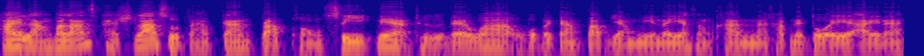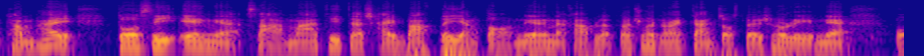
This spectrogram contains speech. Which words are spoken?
ภายหลัง Balance Patch ล่าสุดนะครับ การปรับของ Seek เนี่ยถือได้ว่า โอ้โห เป็นการปรับอย่างมีนัยสำคัญนะครับ ในตัว AI นะทำให้ตัว Seek เองเนี่ย สามารถที่จะใช้บัฟได้อย่างต่อเนื่องนะครับ แล้วก็ช่วยทำให้การจด Special Ream เนี่ย โอ้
